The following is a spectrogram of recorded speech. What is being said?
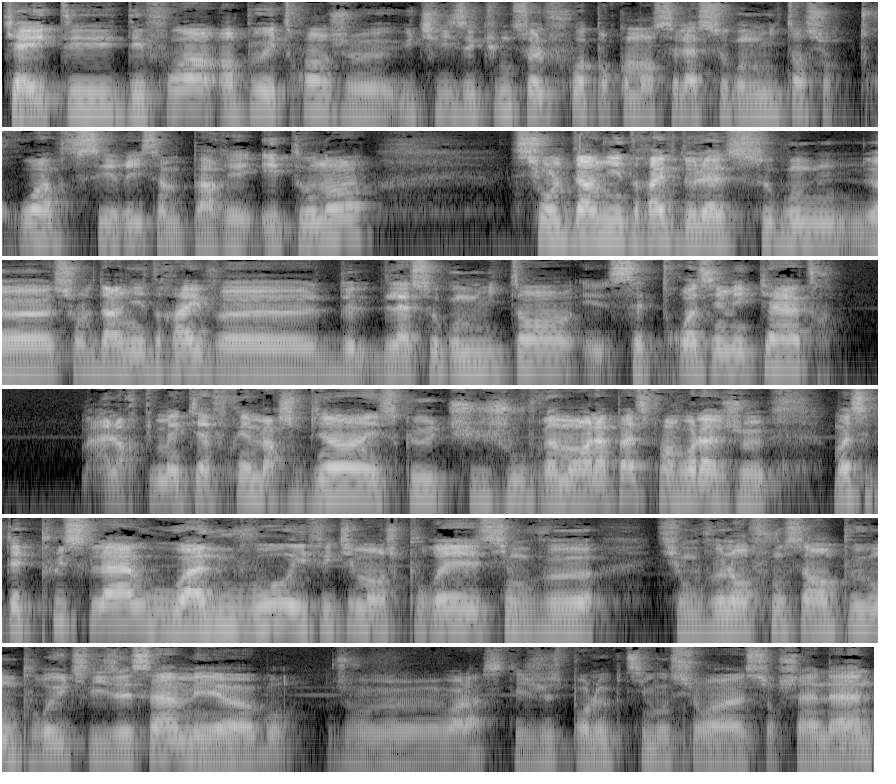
qui a été des fois un peu étrange. Euh, Utilisé qu'une seule fois pour commencer la seconde mi-temps sur trois séries, ça me paraît étonnant. Sur le dernier drive de la seconde, euh, sur le dernier drive euh, de, la seconde mi-temps, et cette troisième et quatre, alors que McCaffrey marche bien, est-ce que tu joues vraiment à la passe? Enfin voilà, je, moi c'est peut-être plus là où à nouveau, effectivement, je pourrais, si on veut, si on veut l'enfoncer un peu, on pourrait utiliser ça, mais bon, voilà, c'était juste pour le petit mot sur sur Shanahan.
